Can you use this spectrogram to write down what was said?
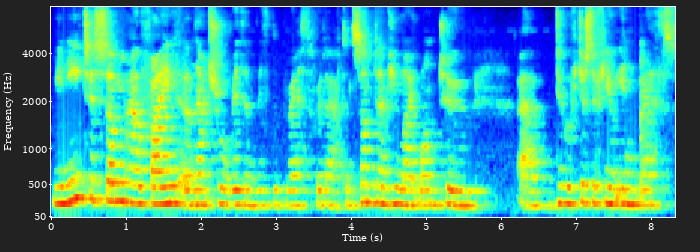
You need to somehow find a natural rhythm with the breath for that, and sometimes you might want to uh, do just a few in breaths,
